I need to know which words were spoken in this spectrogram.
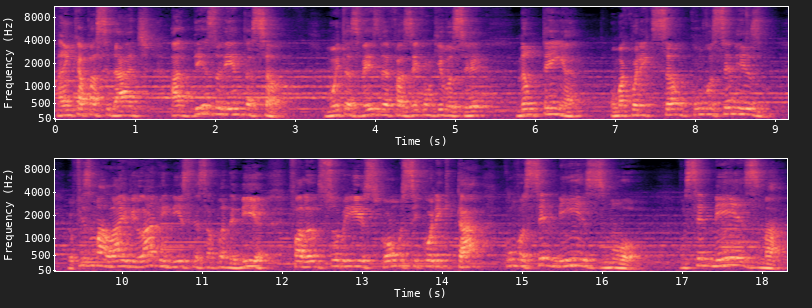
a incapacidade, a desorientação muitas vezes vai fazer com que você não tenha uma conexão com você mesmo. Eu fiz uma live lá no início dessa pandemia falando sobre isso, como se conectar com você mesmo, você mesma.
